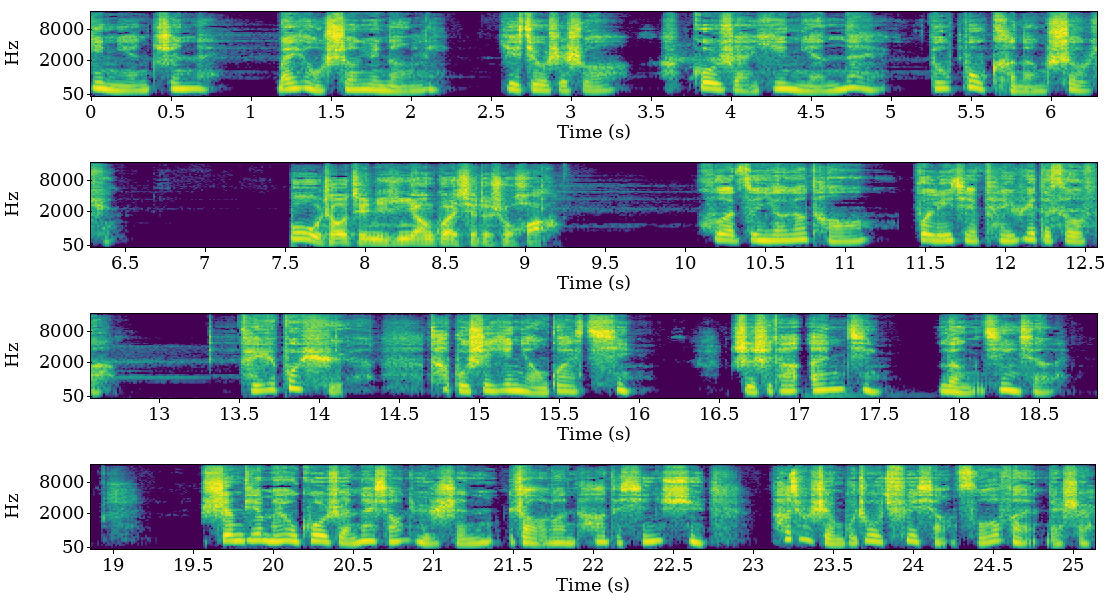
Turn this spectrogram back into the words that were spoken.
一年之内没有生育能力，也就是说，顾阮一年内都不可能受孕。不着急，你阴阳怪气的说话。霍尊摇摇头，不理解裴玉的做法。裴玉不语，他不是阴阳怪气，只是他安静冷静下来。身边没有过软那小女人扰乱他的心绪，他就忍不住去想昨晚的事儿。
